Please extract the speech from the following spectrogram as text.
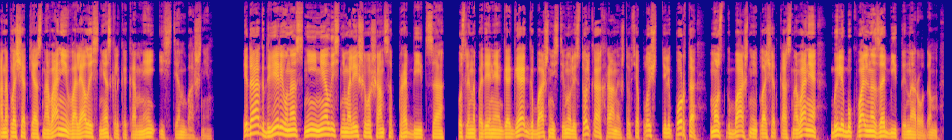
а на площадке оснований валялось несколько камней из стен башни. И да, к двери у нас не имелось ни малейшего шанса пробиться. После нападения ГГ к башне стянули столько охраны, что вся площадь телепорта, мост к башне и площадка основания были буквально забиты народом —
